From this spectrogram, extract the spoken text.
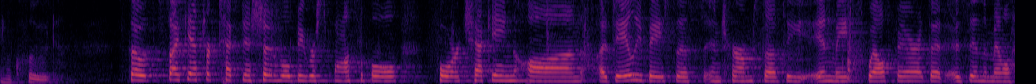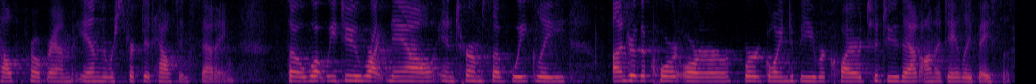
include? So the psychiatric technician will be responsible for checking on a daily basis in terms of the inmate's welfare that is in the mental health program in the restricted housing setting. So what we do right now in terms of weekly, under the court order, we're going to be required to do that on a daily basis.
